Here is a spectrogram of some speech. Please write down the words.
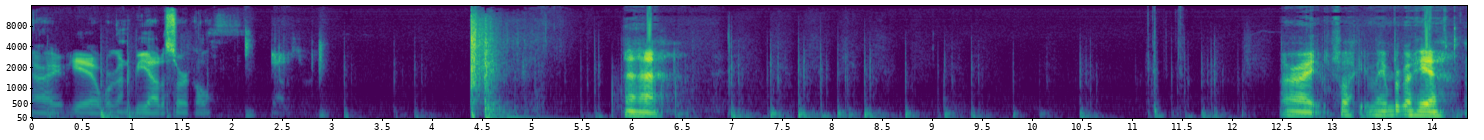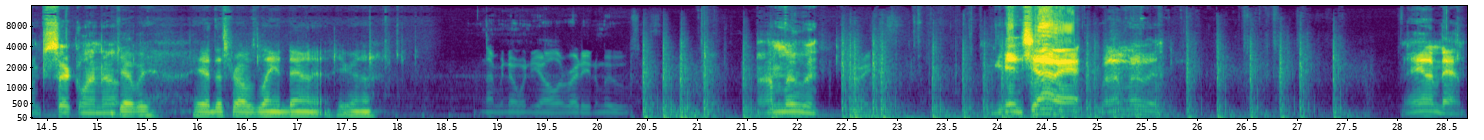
Alright, yeah, we're gonna be out of circle. Uh-huh. All right, fuck it, man. We're gonna yeah, I'm circling up. Joe. we- Yeah, that's where I was laying down at. You're gonna. Let me know when y'all are ready to move. I'm moving. Alright. I'm getting shot at, but I'm moving. And I'm down.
